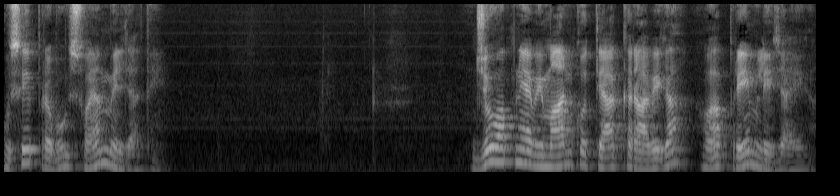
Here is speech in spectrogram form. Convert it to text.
उसे प्रभु स्वयं मिल जाते हैं। जो अपने अभिमान को त्याग कर आवेगा, वह प्रेम ले जाएगा।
